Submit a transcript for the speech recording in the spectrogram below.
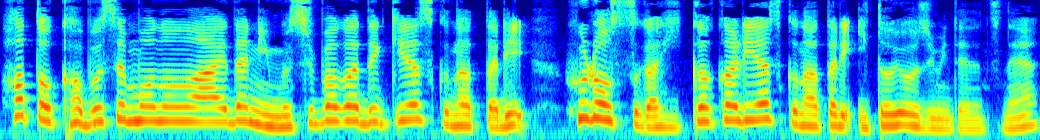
歯と被せ物の間に虫歯ができやすくなったり、フロスが引っかかりやすくなったり、糸ようじみたいなやつね。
